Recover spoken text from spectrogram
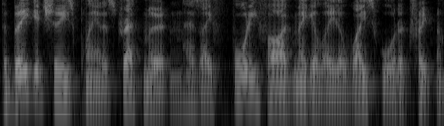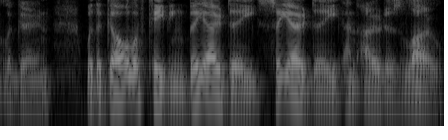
The Bega cheese plant at Strathmerton has a 45 megalitre wastewater treatment lagoon with a goal of keeping BOD, COD, and odours low.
